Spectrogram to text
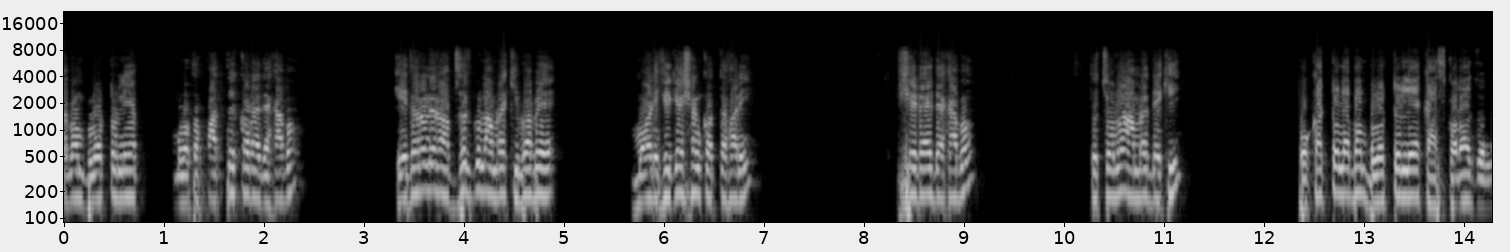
এবং ব্লোটোল নিয়ে মূলত পার্থক্য করে দেখাবো। এই ধরনের অবজেক্টগুলো আমরা কীভাবে মডিফিকেশন করতে পারি। সেটাই দেখাবো। তো চলো আমরা দেখি। পোকার টোল এবং ব্লড টোল নিয়ে কাজ করার জন্য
